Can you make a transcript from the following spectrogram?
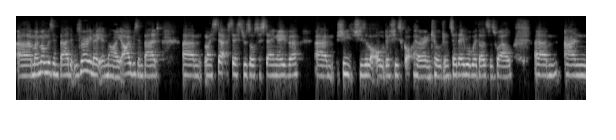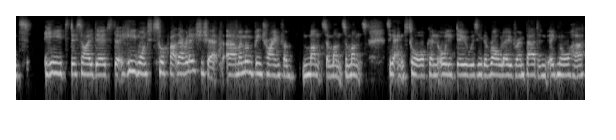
Uh, my mum was in bed. It was very late at night. I was in bed. Um, my stepsister was also staying over, Um, she she's a lot older. She's got her own children, so they were with us as well. Um, and he decided that he wanted to talk about their relationship. Uh, my mum had been trying for months and months and months to get him to talk, and all he'd do was either roll over in bed and ignore her,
